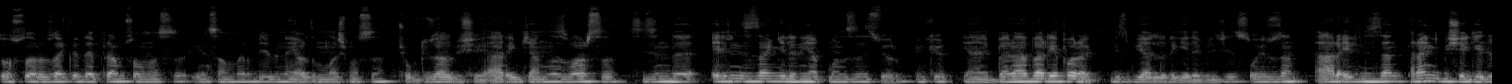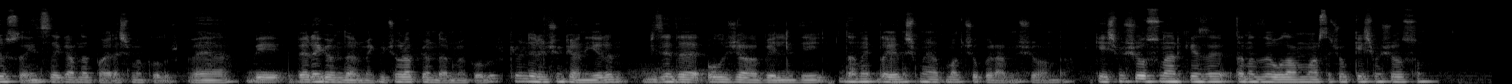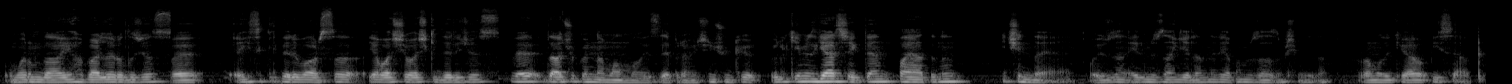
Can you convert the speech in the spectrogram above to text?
Dostlar özellikle deprem sonrası insanların birbirine yardımlaşması çok güzel bir şey. Eğer imkanınız varsa sizin de elinizden geleni yapmanızı istiyorum. Çünkü yani beraber yaparak biz bir yerlere gelebileceğiz. O yüzden eğer elinizden herhangi bir şey geliyorsa Instagram'da paylaşmak olur veya bir bere göndermek, bir çorap göndermek olur. Gönderin çünkü hani yarın bize de olacağı belli değil. Dayanışma yapmak çok önemli şu anda. Geçmiş olsun herkese. Tanıdığı olan varsa çok geçmiş olsun. Umarım daha iyi haberler alacağız ve eksiklikleri varsa yavaş yavaş gidereceğiz. Ve daha çok önlem almalıyız deprem için. Çünkü ülkemiz gerçekten hayatının içinde yani. O yüzden elimizden gelenleri yapmamız lazım şimdiden. Ramadan peace out.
